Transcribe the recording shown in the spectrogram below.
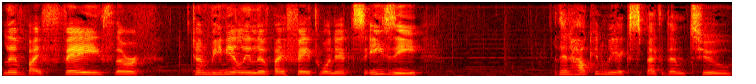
live by faith or conveniently live by faith when it's easy, then how can we expect them to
